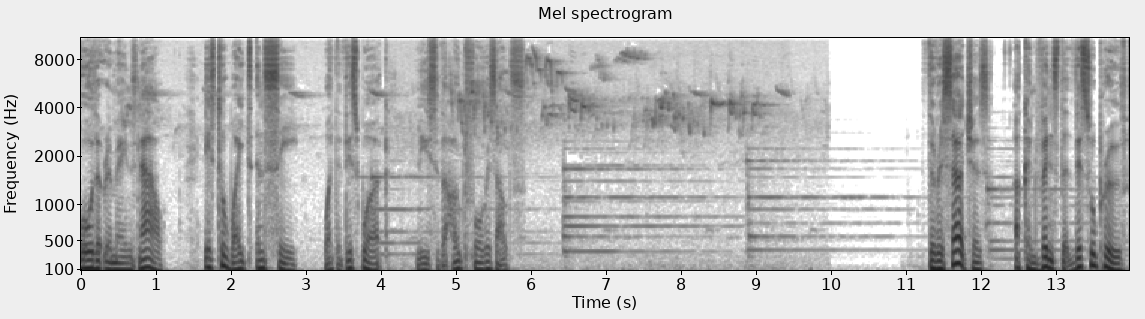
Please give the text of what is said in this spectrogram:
All that remains now is to wait and see whether this work leads to the hoped for results. The researchers are convinced that this will prove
